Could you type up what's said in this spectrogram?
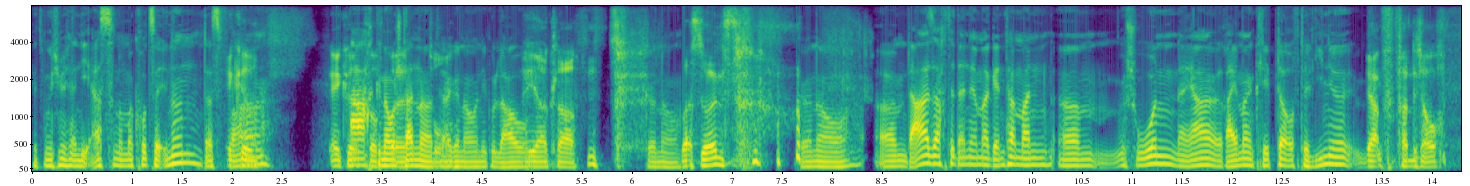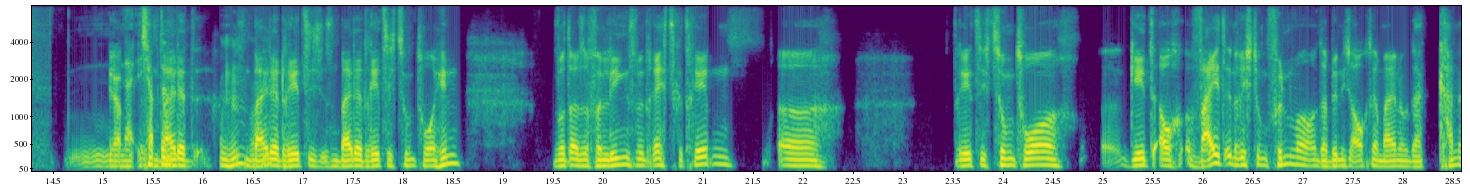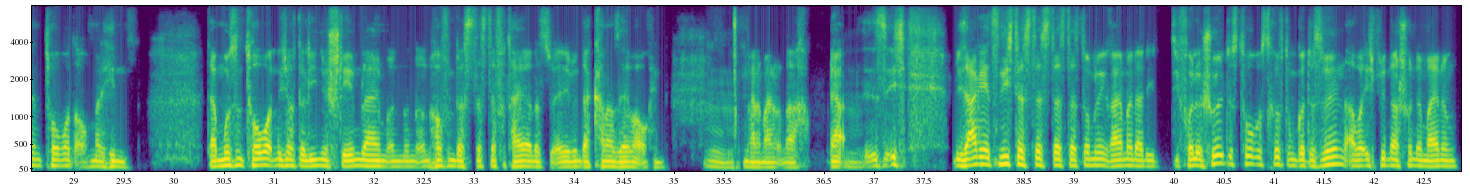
Jetzt muss ich mich an die erste nochmal kurz erinnern. Das war. Ecke. Ecke Ach, genau, Standard, Tor. ja genau, Nicolao. Ja, klar. Genau. Was sonst? genau. Ähm, da sagte dann der Magenta-Mann ähm, schon, naja, Reimann klebt da auf der Linie. Ja, fand ich auch. Ja, Na, ich habe Ball, der, mhm, ist ein Ball, der dreht sich, ist ein Ball, der dreht sich zum Tor hin, wird also von links mit rechts getreten, äh, dreht sich zum Tor, geht auch weit in Richtung Fünfer und da bin ich auch der Meinung, da kann ein Torwart auch mal hin. Da muss ein Torwart nicht auf der Linie stehen bleiben und, und, und hoffen, dass, dass der Verteidiger das Duell gewinnt. Da kann er selber auch hin. Mhm. Meiner Meinung nach. Ja, mhm. ich, ich sage jetzt nicht, dass, dass, dass, dass Dominik Reimer da die, die volle Schuld des Tores trifft, um Gottes Willen, aber ich bin da schon der Meinung,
